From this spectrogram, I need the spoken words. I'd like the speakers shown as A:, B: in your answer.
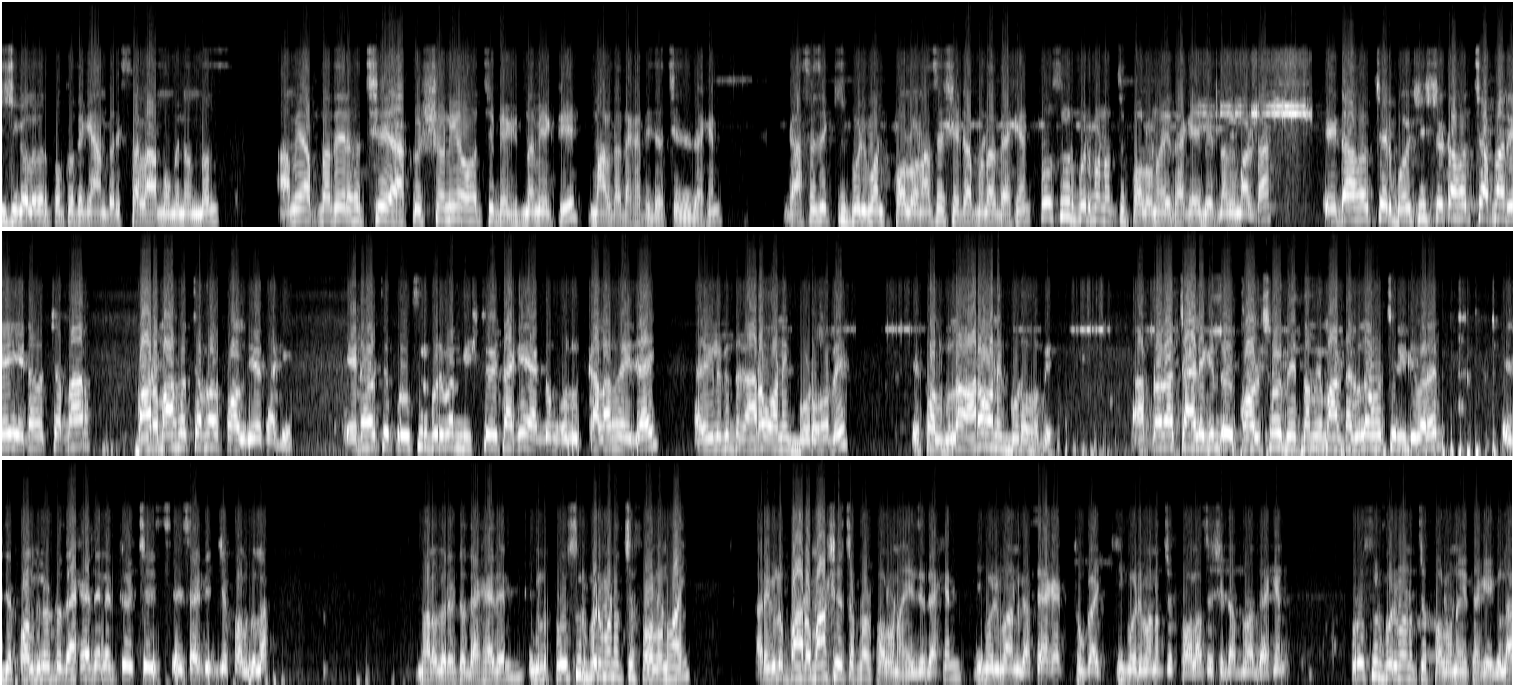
A: কৃষি গল্পের পক্ষ থেকে আন্তরিক সালাম অভিনন্দন। আমি আপনাদের হচ্ছে আকর্ষণীয় হচ্ছে ভিয়েতনামি একটি মালটা দেখাতে যাচ্ছি যে দেখেন। গাছে যে কি পরিমাণ ফলন আছে সেটা আপনারা দেখেন। প্রচুর পরিমাণ হচ্ছে ফলন হয়ে থাকে এই ভিয়েতনামি মালটা। এটা হচ্ছে বৈশিষ্ট্যটা হচ্ছে আপনার এই, এটা হচ্ছে আপনার বারো মাস হচ্ছে আপনার ফল দিয়ে থাকে। এটা হচ্ছে প্রচুর পরিমাণ মিষ্টি হয়ে থাকে, একদম হলুদ কালার হয়ে যায়। আর এগুলো কিন্তু আরও অনেক বড় হবে। এই ফলগুলো আরও অনেক বড় হবে। আপনারা চাইলে কিন্তু এই ফল সহ ভিয়েতনামি মালটাগুলো হচ্ছে নিতে পারেন। এই যে ফলগুলো একটু দেখাই দেন, একটু হচ্ছে এই সাইডের যে ফলগুলা। ভালো করে একটু দেখাই দেন। এগুলো প্রচুর পরিমাণ হচ্ছে ফলন হয়। আর এগুলো বারো মাসে হচ্ছে আপনার ফলন হয়। এই যে দেখেন কি পরিমাণ গাছে এক এক থোকায় কি পরিমাণ হচ্ছে ফল আছে, সেটা আপনারা দেখেন। প্রচুর পরিমাণ হচ্ছে ফলন হয়ে থাকে এগুলা।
